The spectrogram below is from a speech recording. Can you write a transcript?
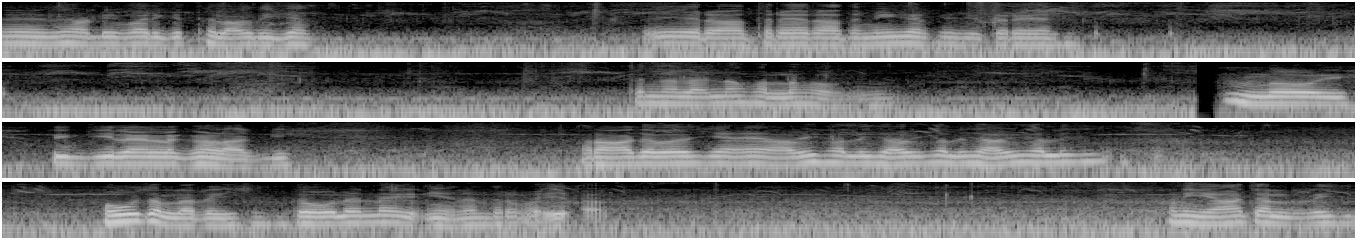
ਇਹ ਸਾਡੀ ਵਾਰੀ ਕਿੱਥੇ ਲੱਗਦੀ ਜਾ ਇਹ ਰਾਤ ਰੇ ਰਾਤ ਮੀਂਹ ਕਰਕੇ ਜੀ ਤੁਰੇ ਤਿੰਨ ਲਾਈਨਾਂ ਫੁੱਲ ਹੋ ਗਈਆਂ ਲੋ ਜੀ, ਤੀਜੀ ਲਾਈਨ ਲੱਗਣ ਲੱਗ ਗਈ। ਰਾਤ ਅਸੀਂ ਆਏ ਆ ਵੀ ਖਾਲੀ ਜਾ ਵੀ ਖਾਲੀ ਜਾ ਵੀ ਖਾਲੀ ਸੀ ਉਹ ਚੱਲ ਰਹੀ ਸੀ, ਦੋ ਲਾਈਨਾਂ ਗਈਆਂ ਨੇ ਅੰਦਰ ਭਾਈ ਰਾਤ ਹੁਣ ਆ ਚੱਲ ਰਹੀ ਸੀ।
